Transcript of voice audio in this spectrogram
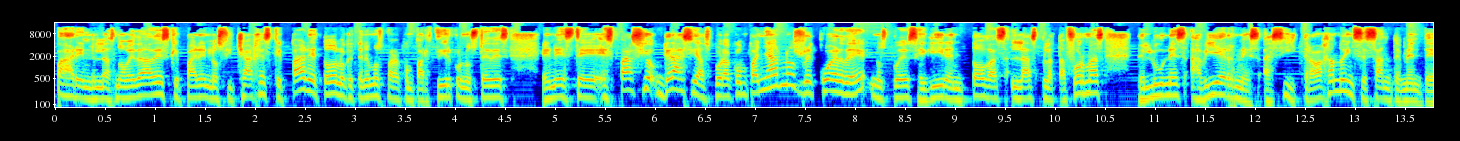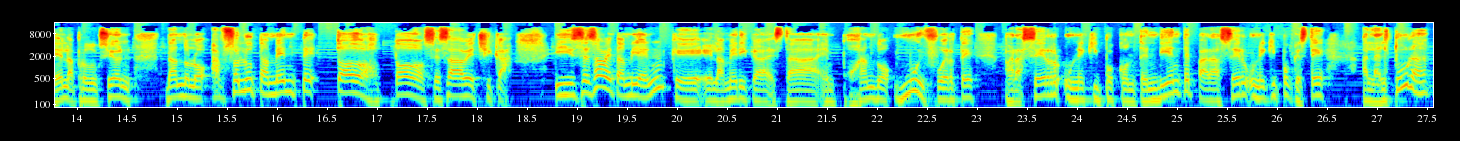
paren las novedades, que paren los fichajes, que pare todo lo que tenemos para compartir con ustedes en este espacio. Gracias por acompañarnos. Recuerde, nos puede seguir en todas las plataformas de lunes a viernes, así, trabajando incesantemente, ¿eh? la producción dándolo absolutamente todo, todo se sabe, chica. Y se sabe también que el América está empujando muy fuerte para ser un equipo contendiente, para ser un equipo que esté a la altura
